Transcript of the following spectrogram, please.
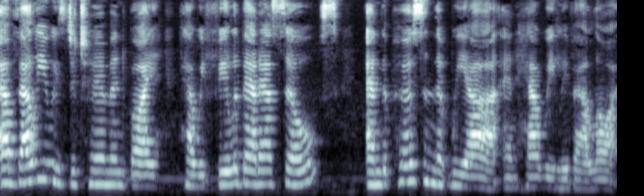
Our value is determined by how we feel about ourselves and the person that we are and how we live our life.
